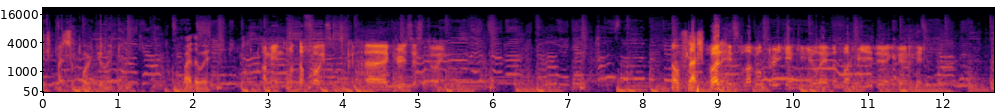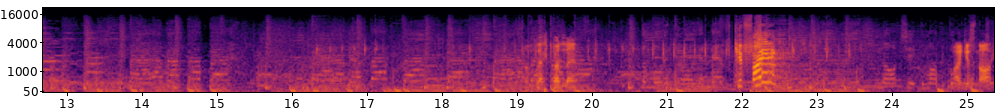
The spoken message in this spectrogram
is my support doing? By the way. I mean, what the fuck is uh, Chris is doing? No flash. What? He's level 3 ganking your lane, the fuck are you doing, Hoodie? No flash bot lane. Keep fighting! I guess not.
